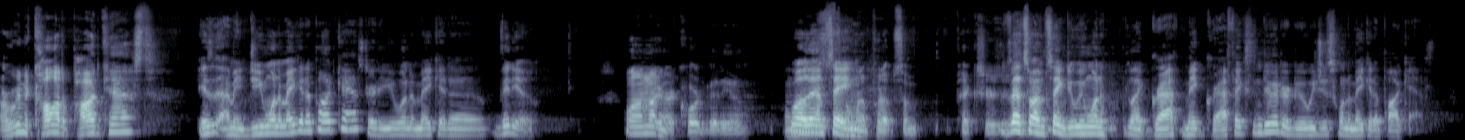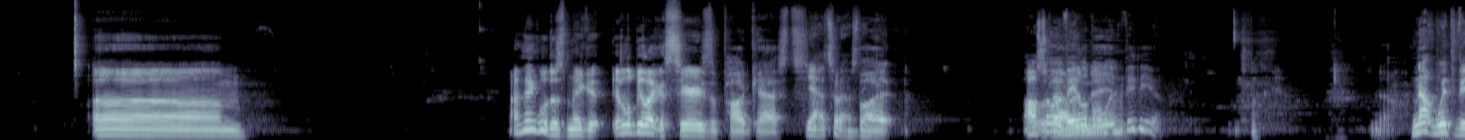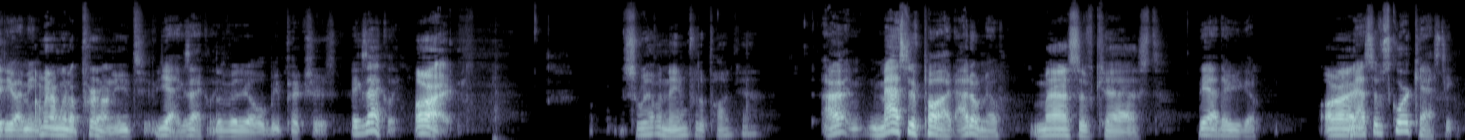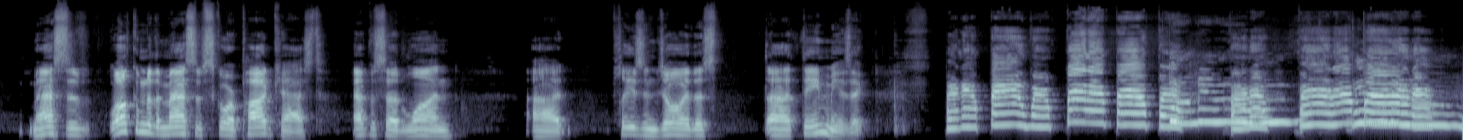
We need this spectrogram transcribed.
Are we going to call it a podcast? Is I mean, do you want to make it a podcast or do you want to make it a video? Well, I'm not going to record video. I'm Well, gonna I'm saying- I'm going to put up some pictures. That's what I'm saying. Do we want to like graph make graphics and do it, or do we just want to make it a podcast? Um, I think we'll just make it. It'll be like a series of podcasts. Yeah, that's what I was. thinking. but Also available in video. No. Not with video. I mean, I mean, I'm going to put it on YouTube. yeah, exactly. The video will be pictures. exactly. All right. Should we have a name for the podcast? I, massive pod. I don't know. Massive cast. Yeah, there you go. All right. Massive score casting. Massive. Welcome to the Massive Score podcast, episode one. Uh, please enjoy this uh, theme music.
